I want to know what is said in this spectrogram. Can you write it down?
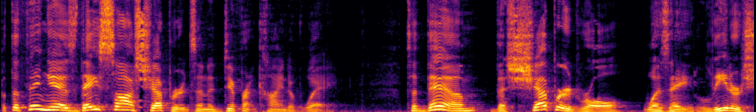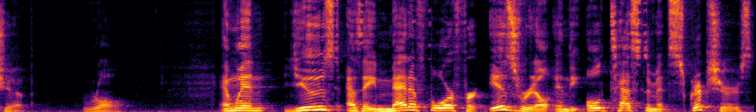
But the thing is, they saw shepherds in a different kind of way. To them, the shepherd role was a leadership role. And when used as a metaphor for Israel in the Old Testament scriptures,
